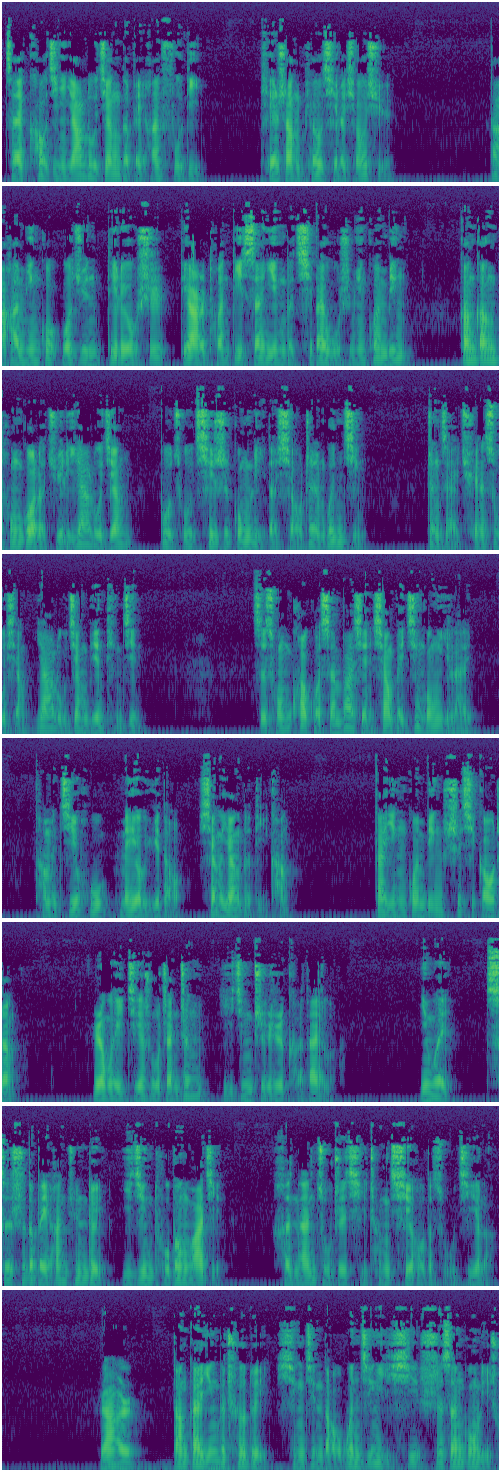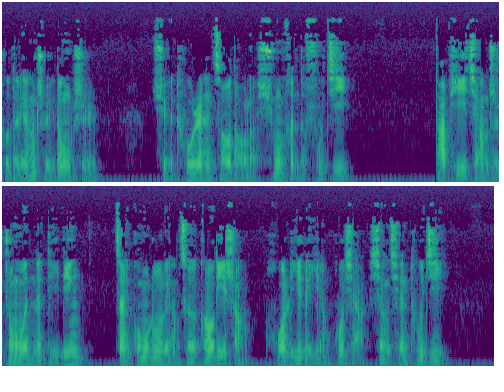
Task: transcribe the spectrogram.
在靠近鸭绿江的北韩腹地，天上飘起了小雪。大韩民国国军第六师第二团第三营的七百五十名官兵，刚刚通过了距离鸭绿江不足七十公里的小镇温井，正在全速向鸭绿江边挺进。自从跨过三八线向北进攻以来，他们几乎没有遇到像样的抵抗。该营官兵士气高涨，认为结束战争已经指日可待了，因为。此时的北韩军队已经土崩瓦解，很难组织起成气候的阻击了。然而，当该营的车队行进到温井以西十三公里处的凉水洞时，却突然遭到了凶狠的伏击。大批讲着中文的敌兵在公路两侧高地上火力的掩护下向前突击，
